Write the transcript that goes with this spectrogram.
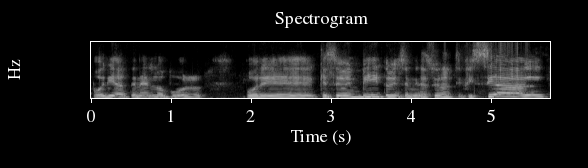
Podría tenerlo por, por eh, qué sé in vitro, inseminación artificial,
